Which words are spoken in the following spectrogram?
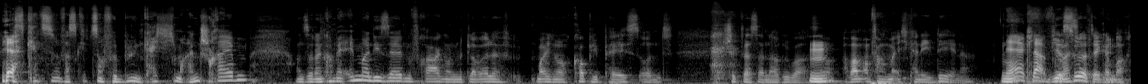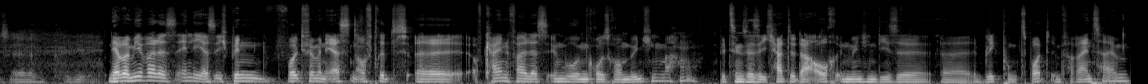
Ja. Was kennst du, was gibt's noch für Bühnen? Kann ich dich mal anschreiben? Und so, dann kommen ja immer dieselben Fragen und mittlerweile mache ich nur noch Copy-Paste und schicke das dann darüber. Hm. So. Aber am Anfang ich echt keine Idee, ne? Ja, klar. Wie hast du das denn gemacht? Äh, ja, bei mir war das ähnlich. Also ich bin, wollte für meinen ersten Auftritt äh, auf keinen Fall das irgendwo im Großraum München machen. Beziehungsweise ich hatte da auch in München diese äh, Blickpunkt-Spot im Vereinsheim,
